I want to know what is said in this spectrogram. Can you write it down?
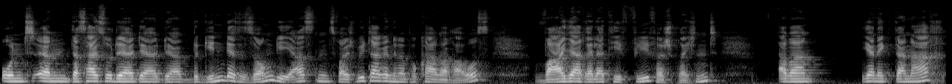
Und ähm, das heißt, so der, der, der Beginn der Saison, die ersten zwei Spieltage, nehmen wir Pokal mal raus, war ja relativ vielversprechend. Aber, Janik, danach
